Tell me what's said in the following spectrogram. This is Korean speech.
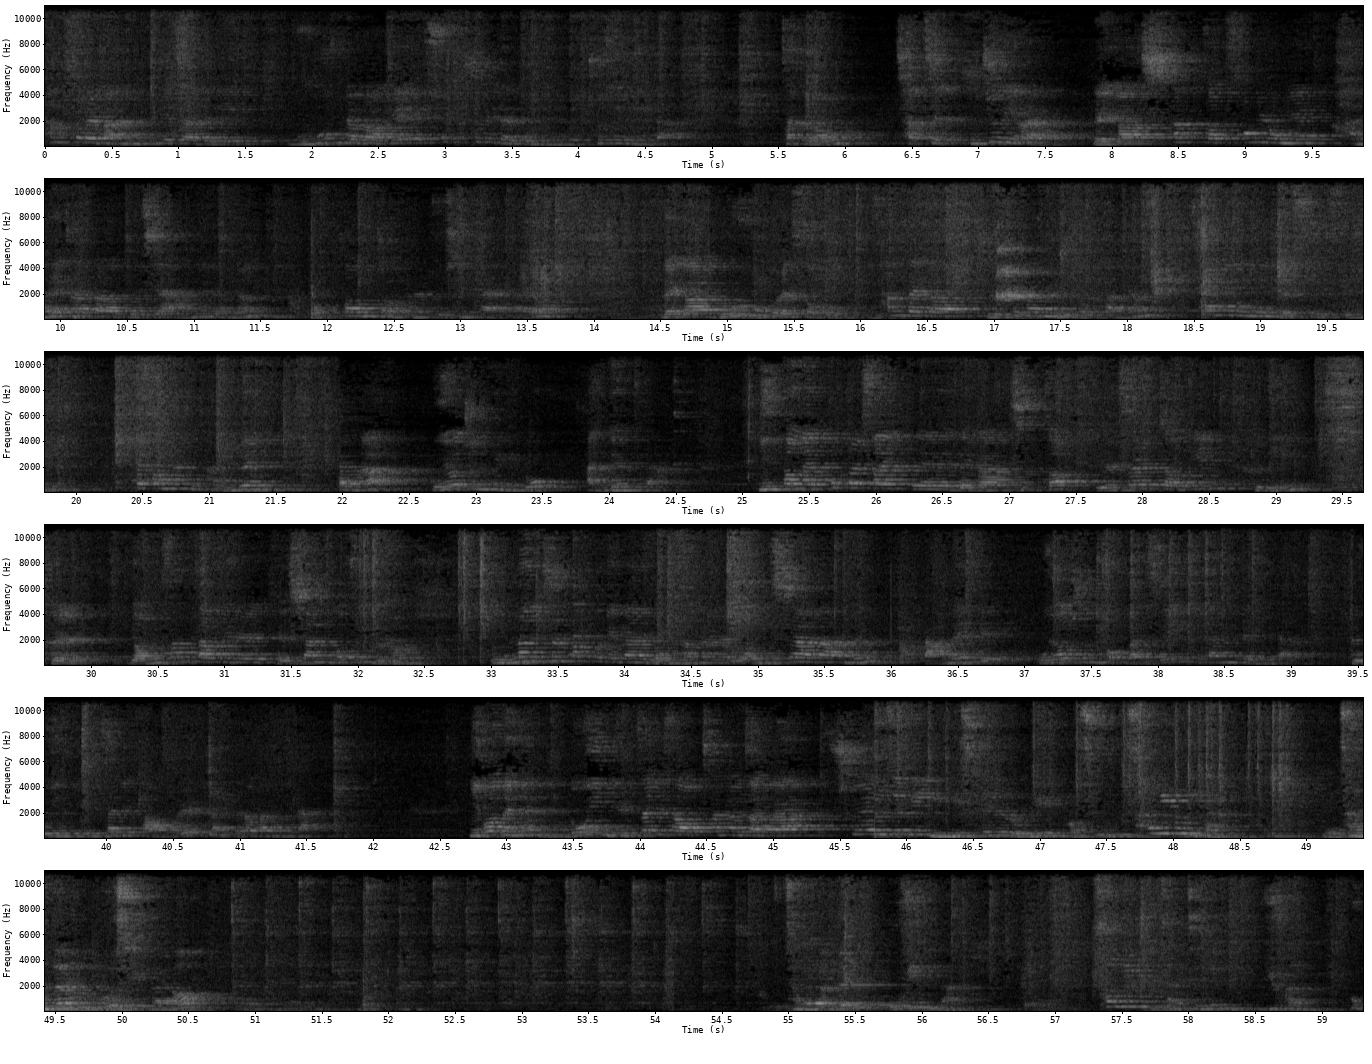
상처를 받는 피해자들이 무분별하게 송출이 되고 있는 추세입니다. 자, 그럼 자칫 부주의하여 내가 시각적 성희롱의 가해자가 되지 않으려면 어떤 점을 조심해야 할까요? 내가 모르고 그랬어도 상대가 불쾌감을 느꼈다면 성희롱이 될 수 있으니 해서는 안 됩니다. 보여주는 행위도 안 됩니다. 인터넷 포털 사이트에 내가 직접 일설적인 그림, 글, 영상 따위를 게시하는 것은 물론 음란 출판물이나 영상을 원치 않아 하는 남에게 보여주는 것까지 해당됩니다. 노인 일자리 사업을 만들어갑니다. 이번에는 노인 일자리 사업 참여자가 수혜 효율적인 이미지를 올리는 것은 성희롱이다. 장단은 무엇일까요? Isla.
